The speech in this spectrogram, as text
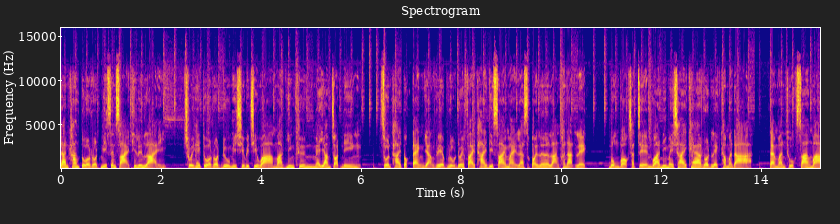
ด้านข้างตัวรถมีเส้นสายที่ลื่นไหล ช่วยให้ตัวรถดูมีชีวิตชีวามากยิ่งขึ้นแม้ยามจอดนิ่ง ส่วนท้ายตกแต่งอย่างเรียบหรูด้วยไฟท้ายดีไซน์ใหม่และสปอยเลอร์หลังขนาดเล็ก บ่งบอกชัดเจนว่านี่ไม่ใช่แค่รถเล็กธรรมดา แต่มันถูกสร้างมา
